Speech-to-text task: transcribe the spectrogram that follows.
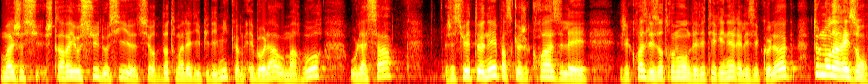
moi, je, je, travaille au sud aussi euh, sur d'autres maladies épidémiques comme Ebola ou Marbourg ou Lassa. Je suis étonné parce que je croise les, je croise les autres mondes, les vétérinaires et les écologues. Tout le monde a raison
